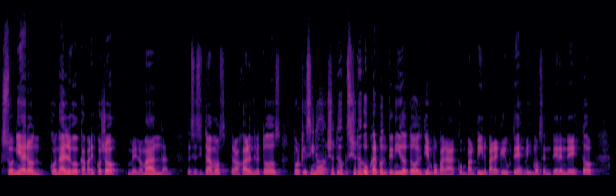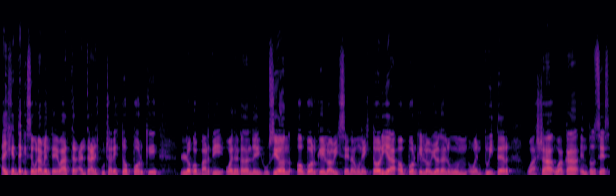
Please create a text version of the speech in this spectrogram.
soñaron con algo que aparezco yo, me lo mandan. Necesitamos trabajar entre todos, porque si no, yo tengo, si yo tengo que buscar contenido todo el tiempo para compartir, para que ustedes mismos se enteren de esto, hay gente que seguramente va a, entrar a escuchar esto porque lo compartí o en el canal de difusión, o porque lo avisé en alguna historia, o porque lo vio en algún, o en Twitter, o allá o acá. Entonces,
